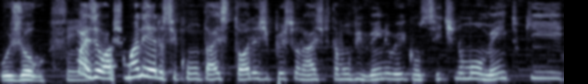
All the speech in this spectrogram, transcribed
o jogo. Sim. Mas eu acho maneiro se contar a história de personagens que estavam vivendo em Raycon City no momento que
